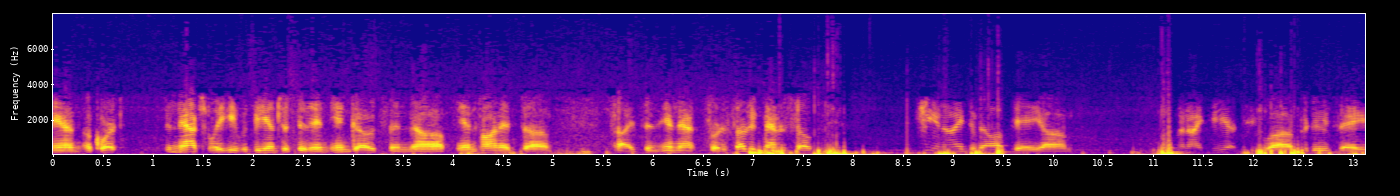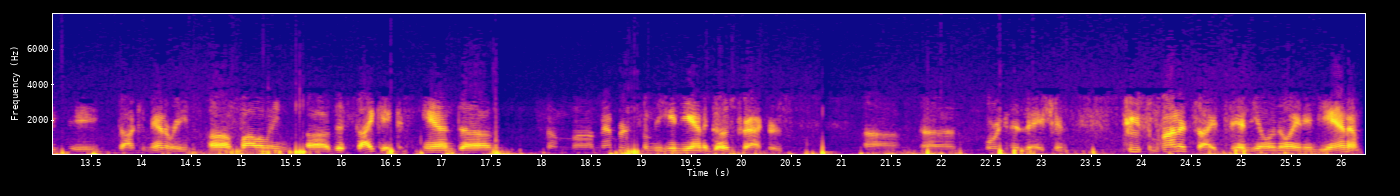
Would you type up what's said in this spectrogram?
and of course, naturally, he would be interested in, in ghosts and uh, in haunted uh, sites and, and that sort of subject matter. So she and I developed a um, an idea to uh, produce a, a documentary uh, following uh, this psychic and uh, some uh, members from the Indiana Ghost Trackers uh, uh, organization to some haunted sites in Illinois and Indiana.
